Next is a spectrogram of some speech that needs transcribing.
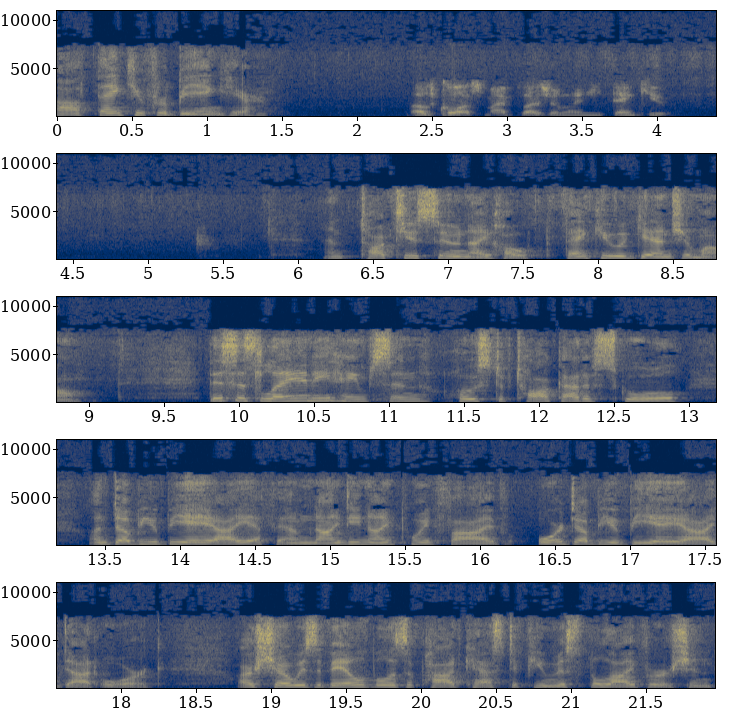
Uh, thank you for being here. Of course, my pleasure, Lenny. Thank you. And talk to you soon, I hope. Thank you again, Jamal. This is Leonie Haimson, host of Talk Out of School on WBAI FM 99.5 or WBAI.org. Our show is available as a podcast if you missed the live version.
